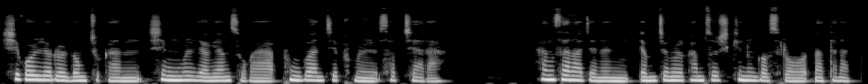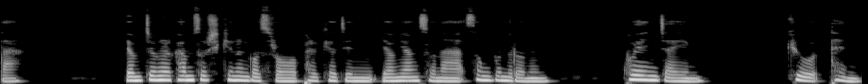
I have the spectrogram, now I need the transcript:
식원료를 농축한 식물 영양소가 풍부한 제품을 섭취하라. 항산화제는 염증을 감소시키는 것으로 나타났다. 염증을 감소시키는 것으로 밝혀진 영양소나 성분으로는 코엔자임, Q10,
